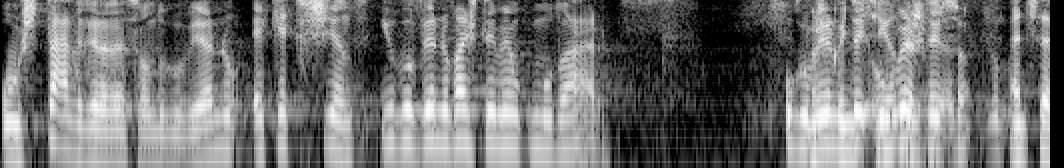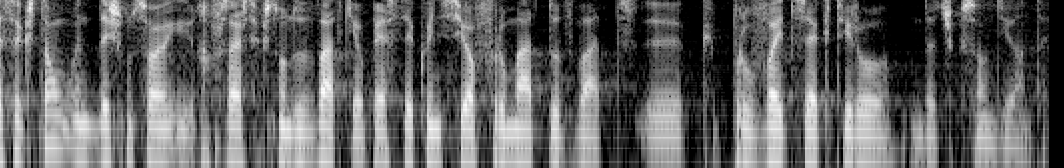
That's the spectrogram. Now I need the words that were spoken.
O estado de degradação do governo é que é crescente e o governo vai ter mesmo que mudar. O governo conhecia, tem, o governo tem... só, antes dessa questão, deixe-me só reforçar esta questão do debate, que é o PSD conhecia o formato do debate. Eh, que proveitos é que tirou da discussão de ontem?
